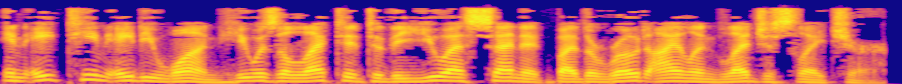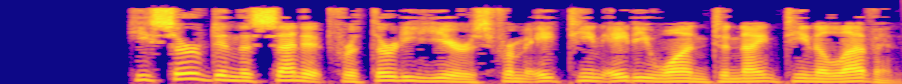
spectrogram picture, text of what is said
In 1881 he was elected to the U.S. Senate by the Rhode Island legislature. He served in the Senate for 30 years from 1881 to 1911.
